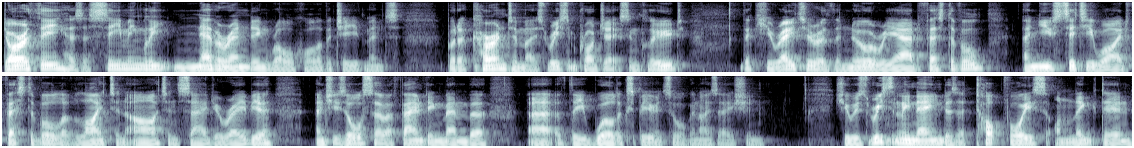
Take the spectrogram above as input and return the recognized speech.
Dorothy has a seemingly never ending roll call of achievements, but her current and most recent projects include the curator of the Noor Riyadh Festival, a new citywide festival of light and art in Saudi Arabia, and she's also a founding member uh, of the World Experience Organization. She was recently named as a top voice on LinkedIn,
